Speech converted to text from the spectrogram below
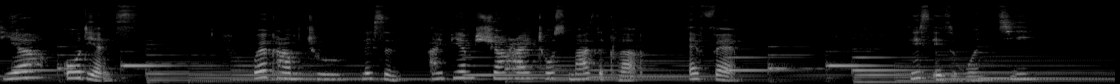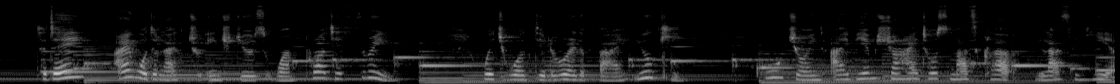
Dear audience, welcome to listen IBM Shanghai Toastmaster Club FM. This is Wen Ji. Today, I would like to introduce one project 3, which was delivered by Yuki, who joined IBM Shanghai Toastmaster Club last year.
